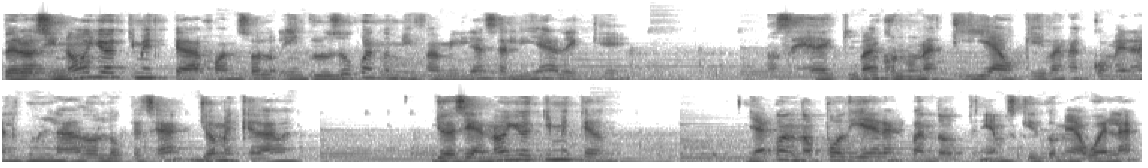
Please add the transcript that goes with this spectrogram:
pero si no, yo aquí me quedaba jugando solo. Incluso cuando mi familia salía de que no sé, de que iban con una tía o que iban a comer a algún lado, lo que sea, yo me quedaba. Yo decía, no, yo aquí me quedo. Ya cuando no pudiera, cuando teníamos que ir con mi abuela,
